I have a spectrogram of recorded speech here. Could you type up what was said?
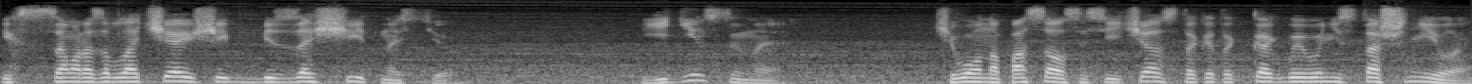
их саморазоблачающей беззащитностью. Единственное, чего он опасался сейчас, так это как бы его не стошнило.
